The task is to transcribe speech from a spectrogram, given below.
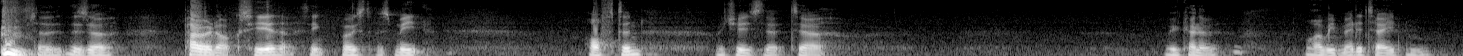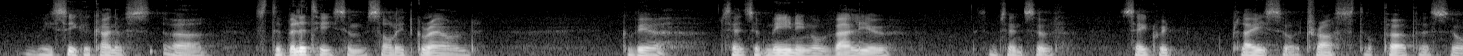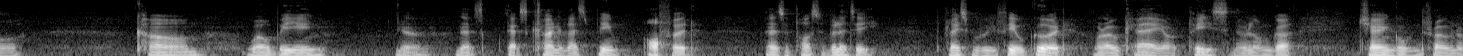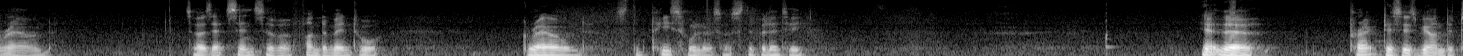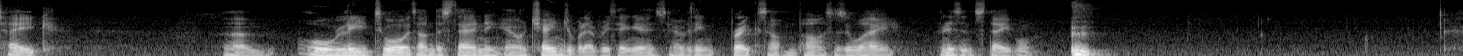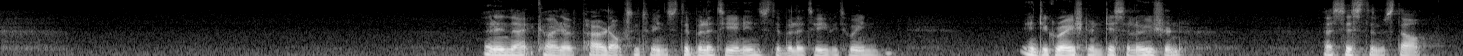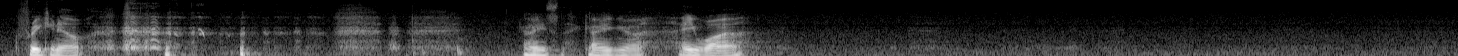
so there's a paradox here that I think most of us meet often, which is that uh, we kind of, while we meditate, we seek a kind of uh, stability, some solid ground. Could be a sense of meaning or value, some sense of sacred place or trust or purpose or calm, well-being. You know, that's that's kind of that's being offered as a possibility, the place where we feel good or okay or at peace, no longer jangled and thrown around. So there's that sense of a fundamental ground, the peacefulness or stability. Yet the practices we undertake um, all lead towards understanding how changeable everything is. Everything breaks up and passes away and isn't stable. and in that kind of paradox between stability and instability, between integration and dissolution, our systems start freaking out. going going uh, haywire.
